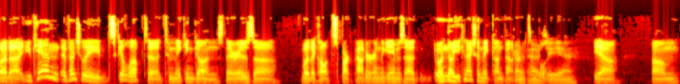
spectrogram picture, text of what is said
but uh, you can eventually skill up to to making guns. There is uh what they call it spark powder in the game. Is that well, no? You can actually make gunpowder. Gunpowder yeah. Yeah. Um,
